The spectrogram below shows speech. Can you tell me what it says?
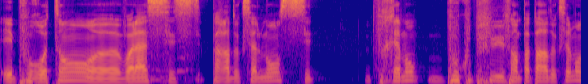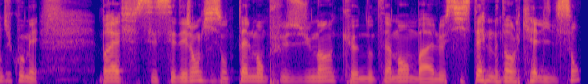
et pour autant, euh, voilà, paradoxalement c'est vraiment beaucoup plus, enfin pas paradoxalement du coup, mais Bref, c'est des gens qui sont tellement plus humains que notamment bah, le système dans lequel ils sont.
